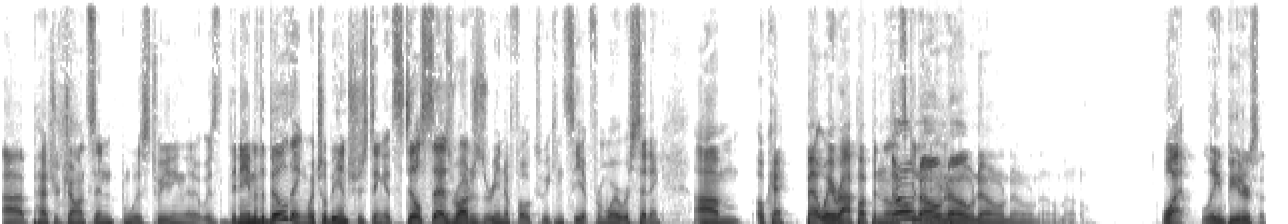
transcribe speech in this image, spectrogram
uh, Patrick Johnston was tweeting that it was the name of the building, which will be interesting. It still says Rogers Arena, folks. We can see it from where we're sitting. Um, okay, Betway wrap up and then let's No, get no, out of here. no, no, no, no, no. What? Lane Pederson.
